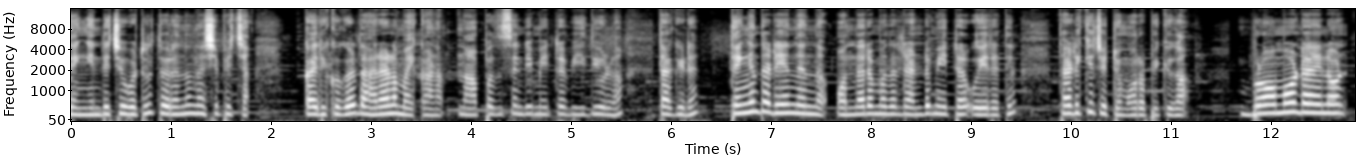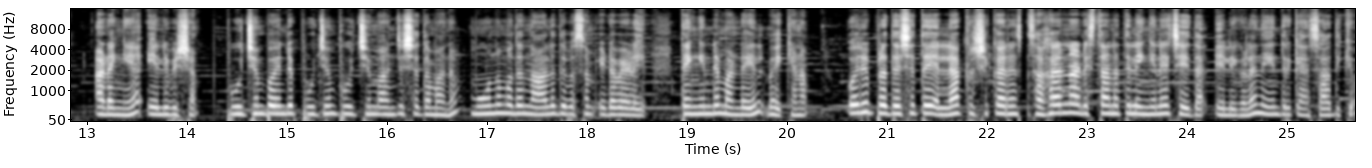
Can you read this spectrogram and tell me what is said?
തെങ്ങിന്റെ ചുവട്ടിൽ തുരന്ന് നശിപ്പിച്ച കരിക്കുകൾ ധാരാളമായി കാണാം. നാൽപ്പത് സെന്റിമീറ്റർ വീതിയുള്ള തകിട് തെങ്ങിൻ തടിയിൽ നിന്ന് ഒന്നര മുതൽ രണ്ട് മീറ്റർ ഉയരത്തിൽ തടിക്ക് ചുറ്റും ഉറപ്പിക്കുക. ബ്രോമോഡയലോൺ അടങ്ങിയ എലിവിഷം പൂജ്യം പോയിന്റ് പൂജ്യം പൂജ്യം അഞ്ച് ശതമാനം മൂന്ന് മുതൽ നാല് ദിവസം ഇടവേളയിൽ തെങ്ങിന്റെ മണ്ടയിൽ വയ്ക്കണം. ഒരു പ്രദേശത്തെ എല്ലാ കൃഷിക്കാരും സഹകരണ അടിസ്ഥാനത്തിൽ ഇങ്ങനെ ചെയ്താൽ എലികളെ നിയന്ത്രിക്കാൻ സാധിക്കും.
